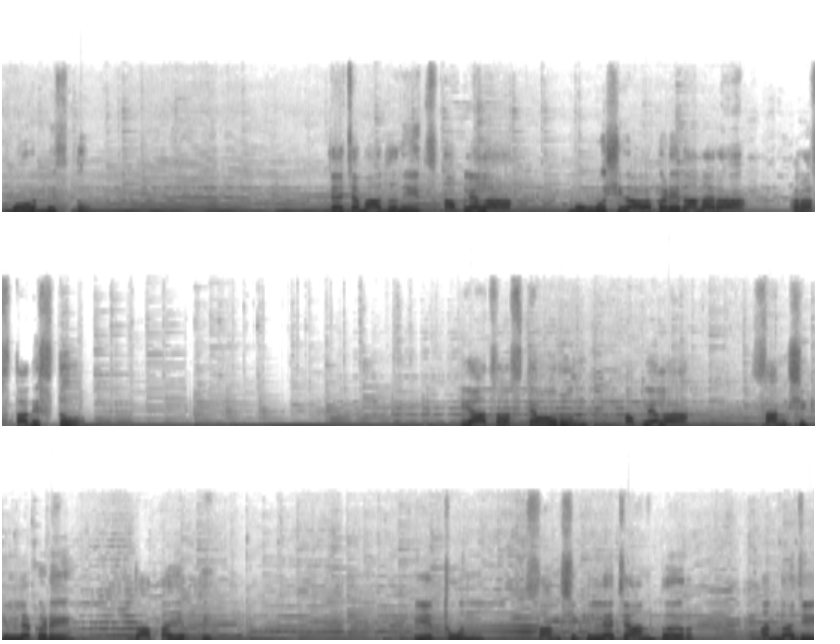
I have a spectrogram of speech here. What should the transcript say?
बोर्ड दिसतो. त्याच्या बाजूनेच आपल्याला मुंगोशी गावाकडे जाणारा रस्ता दिसतो. याच रस्त्यावरून आपल्याला सांगशी किल्ल्याकडे जाता येते. येथून सांगशी किल्ल्याचे अंतर अंदाजे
